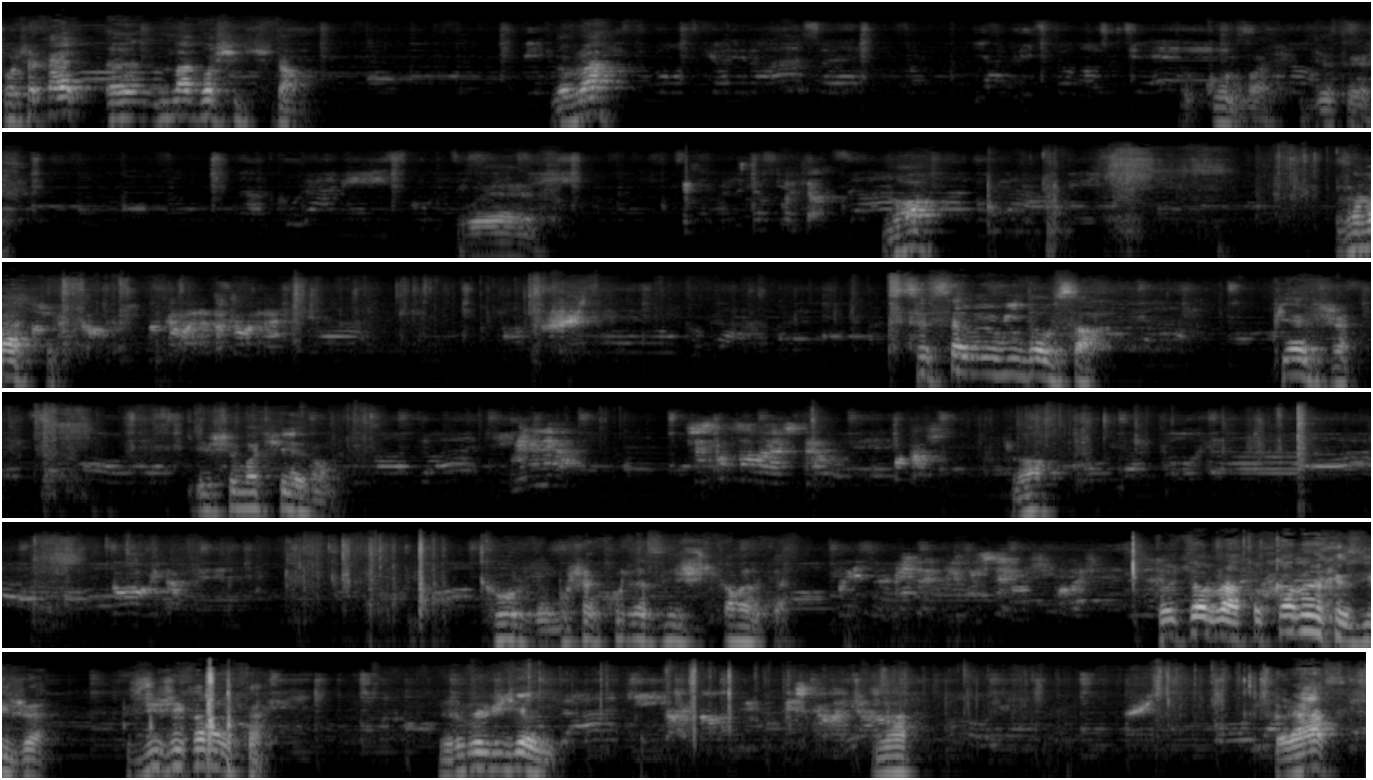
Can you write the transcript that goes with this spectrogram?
Poczekaj, e, nagłosić tam. Dobra? O kurwa, gdzie to jest? Łez. No. Zobaczcie. Systemy Windowsa. Pierwsze. Jeszcze macie jedną. No. Kurde, muszę kurde zniszczyć kamerkę. To dobra, to kamerkę zniżę. Zniżę kamerkę. Żeby widzieli. No. Raz.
